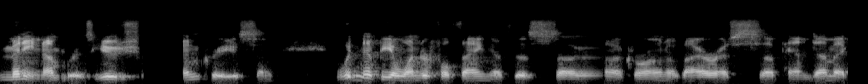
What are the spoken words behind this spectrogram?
many numbers, huge increase. And wouldn't it be a wonderful thing if this uh, uh, coronavirus uh, pandemic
